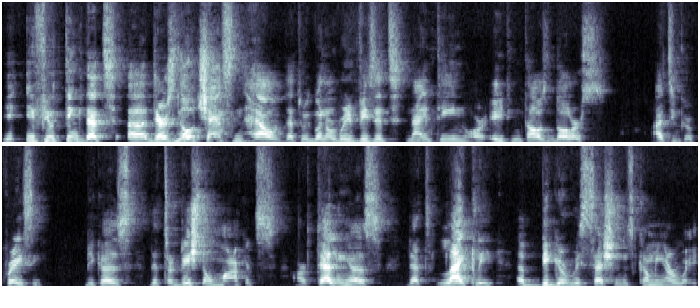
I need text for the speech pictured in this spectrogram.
if you think that uh, there's no chance in hell that we're going to revisit 19 or 18,000 dollars, I think you're crazy, because the traditional markets are telling us that likely a bigger recession is coming our way.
